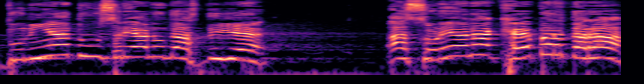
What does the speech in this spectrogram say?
ਦੁਨੀਆ ਦੂਸਰਿਆਂ ਨੂੰ ਦੱਸਦੀ ਹੈ। ਆ ਸੁਣਿਆ ਨਾ, ਖੈਬਰ ਦਰਾ।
